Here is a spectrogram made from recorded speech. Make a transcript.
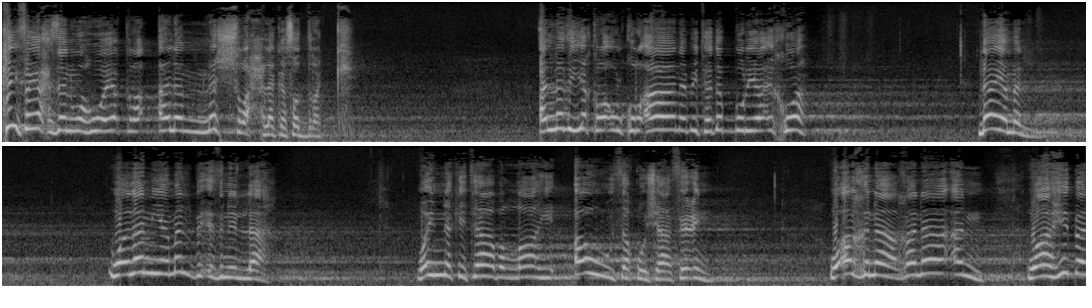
كيف يحزن وهو يقرأ؟ ألم نشرح لك صدرك؟ الذي يقرأ القرآن بتدبر يا إخوة لا يمل. ولن يمل بإذن الله. وإن كتاب الله أوثق شافع. وأغنى غناء واهبا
